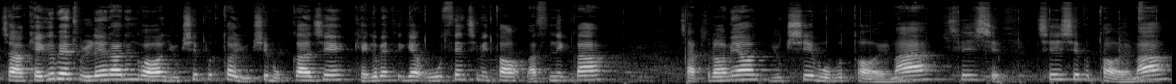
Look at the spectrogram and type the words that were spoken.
자, 계급의 둘레라는 건 60부터 65까지 계급의 크기가 5cm 맞습니까? 자, 그러면 65부터 얼마? 70. 70부터 얼마?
